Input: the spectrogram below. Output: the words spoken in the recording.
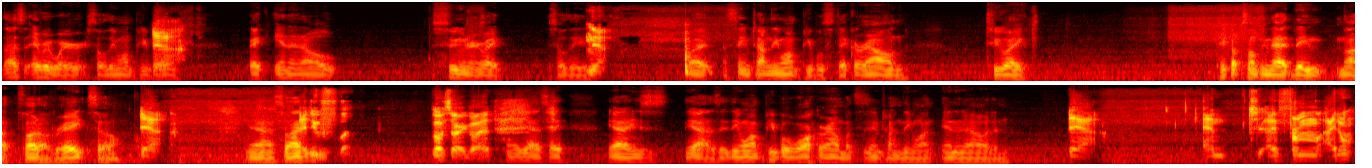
that's everywhere. So they want people Yeah. like in and out sooner, like so they. Yeah. But at the same time, they want people to stick around to like pick up something that they not thought of, right? So Yeah, yeah, so I, I do. Fl- oh, sorry. Go ahead. Uh, yeah, it's like yeah, he's yeah. They, want people to walk around, but at the same time, they want in and out and Yeah, and from I don't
